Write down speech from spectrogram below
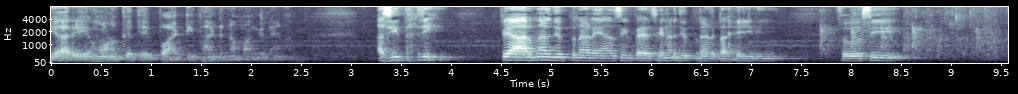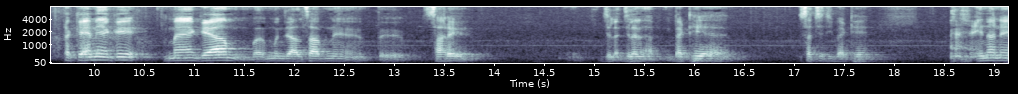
ਯਾਰ ਇਹ ਹੁਣ ਕਿਤੇ ਪਾਰਟੀ ਫੰਡ ਨਾ ਮੰਗ ਲੈਣਾ। ਅਸੀਂ ਤਾਂ ਜੀ ਪਿਆਰ ਨਾਲ ਜਿੱਤਣ ਵਾਲੇ ਆ ਅਸੀਂ ਪੈਸੇ ਨਾਲ ਜਿੱਤਣ ਵਾਲੇ ਤਾਂ ਹੈ ਹੀ ਨਹੀਂ। ਸੋ ਅਸੀਂ ਤਾਂ ਕਹਿੰਦੇ ਆ ਕਿ ਮੈਂ ਗਿਆ, ਮੰਜਾਲ ਸਾਹਿਬ ਨੇ ਤੇ ਸਾਰੇ ਜ਼ਿਲ੍ਹਾ ਜ਼ਿਲ੍ਹਾ ਬੈਠੇ ਹੈ ਸੱਚ ਜੀ ਬੈਠੇ ਹੈ ਇਹਨਾਂ ਨੇ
